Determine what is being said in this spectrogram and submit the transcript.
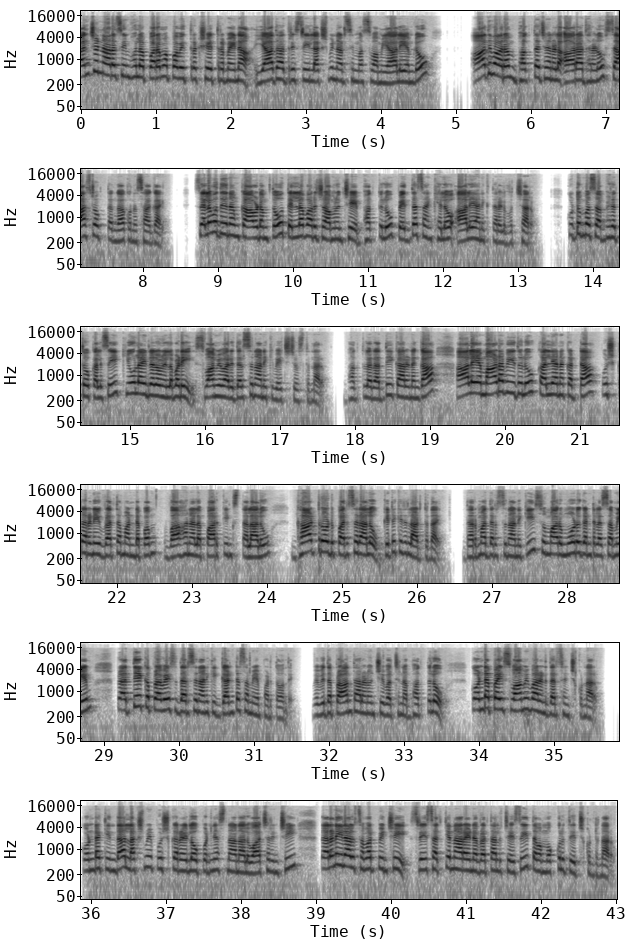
పంచనారసింహుల పరమ పవిత్ర క్షేత్రమైన యాదాద్రి శ్రీ లక్ష్మీ నరసింహస్వామి ఆలయంలో ఆదివారం భక్తజనుల ఆరాధనలు శాస్త్రోక్తంగా కొనసాగాయి. సెలవు దినం కావడంతో తెల్లవారుజాము నుంచే భక్తులు పెద్ద సంఖ్యలో ఆలయానికి తరలివచ్చారు. కుటుంబ సభ్యులతో కలిసి క్యూ లైన్లలో నిలబడి స్వామివారి దర్శనానికి వేచి చూస్తున్నారు. భక్తుల రద్దీ కారణంగా ఆలయ మాడవీధులు కళ్యాణకట్ట పుష్కరణి వ్రత మండపం వాహనాల పార్కింగ్ స్థలాలు ఘాట్ రోడ్డు పరిసరాలు కిటకిటలాడుతున్నాయి. ధర్మ దర్శనానికి సుమారు మూడు గంటల సమయం ప్రత్యేక ప్రవేశ దర్శనానికి గంట సమయం పడుతోంది. వివిధ ప్రాంతాల నుంచి వచ్చిన భక్తులు కొండపై స్వామివారిని దర్శించుకున్నారు. కొండ కింద లక్ష్మీ పుష్కరిణిలో పుణ్యస్నానాలు ఆచరించి తలనీలాలు సమర్పించి శ్రీ సత్యనారాయణ వ్రతాలు చేసి తమ మొక్కులు తీర్చుకుంటున్నారు.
